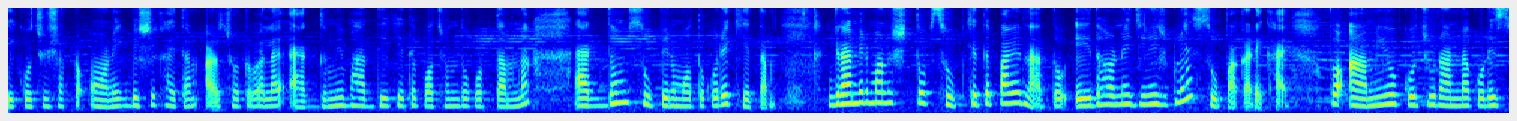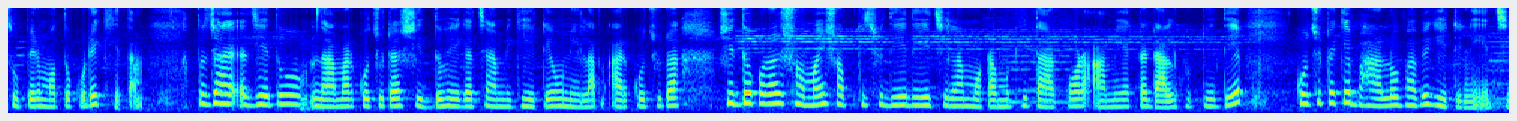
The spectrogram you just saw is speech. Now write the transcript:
এই কচু শাকটা অনেক বেশি খাইতাম আর ছোটোবেলায় একদমই ভাত দিয়ে খেতে পছন্দ করতাম না, একদম স্যুপের মতো করে খেতাম। গ্রামের মানুষ তো স্যুপ খেতে পারে না, তো এই ধরনের জিনিসগুলোই স্যুপ আকারে খায়। তো আমিও কচু রান্না করে স্যুপের মতো করে খেতাম। তো যেহেতু আমার কচুটা সিদ্ধ হয়ে গেছে, আমি ঘেটেও নিলাম। আর কচুটা সিদ্ধ করার সময় সব কিছু দিয়ে দিয়েছিলাম মোটামুটি। তারপর আমি একটা ডাল ঘুটনি দিয়ে কচুটাকে ভালোভাবে ঘেটে নিয়েছি।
